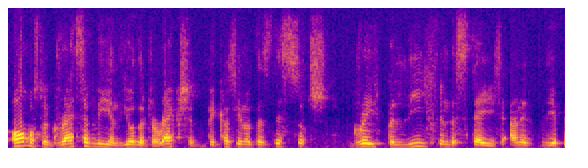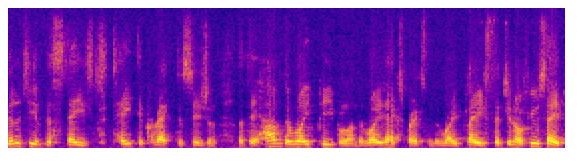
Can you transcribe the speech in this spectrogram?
almost aggressively in the other direction because you know there's this such great belief in the state and in the ability of the state to take the correct decision, that they have the right people and the right experts in the right place. That, you know, if you say,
